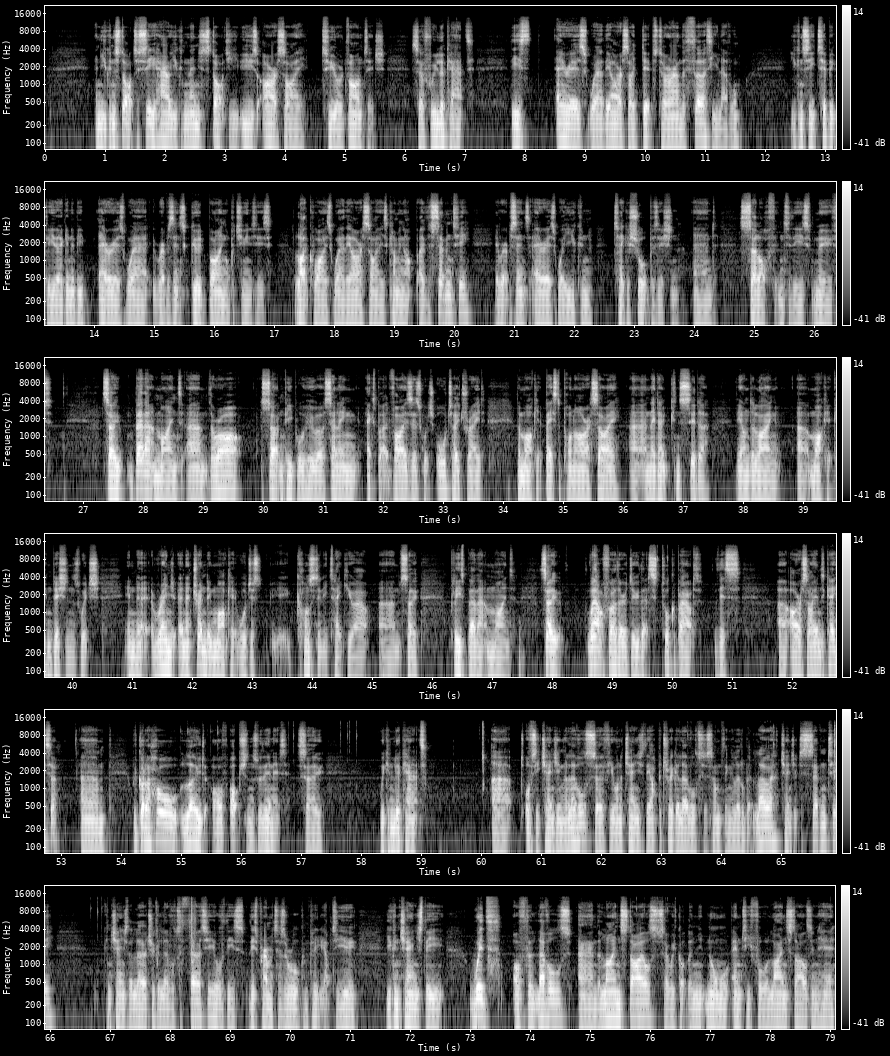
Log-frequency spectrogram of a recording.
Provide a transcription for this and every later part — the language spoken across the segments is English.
And you can start to see how you can then start to use RSI to your advantage. So if we look at these areas where the RSI dips to around the 30 level, you can see typically they're going to be areas where it represents good buying opportunities. Likewise, where the RSI is coming up over 70, it represents areas where you can take a short position and sell off into these moves. So bear that in mind. Um, there are certain people who are selling expert advisors which auto trade the market based upon RSI uh, and they don't consider the underlying uh, market conditions which in a range in a trending market will just constantly take you out. Um, so please bear that in mind. So without further ado let's talk about this uh, RSI indicator. Um, we've got a whole load of options within it. So we can look at uh, obviously changing the levels. So if you want to change the upper trigger level to something a little bit lower change it to 70 can change the lower trigger level to 30 all these these parameters are all completely up to you. You can change the width of the levels and the line styles. So we've got the normal MT4 line styles in here.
